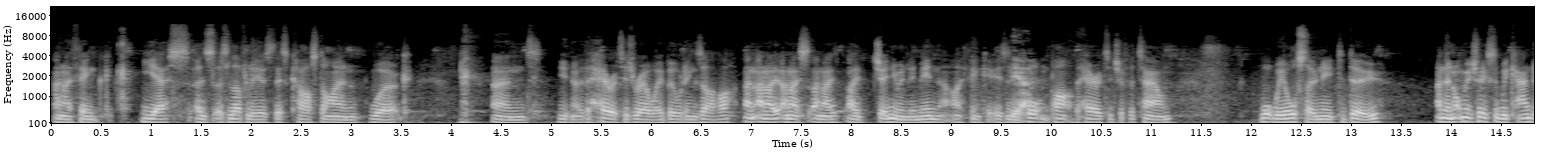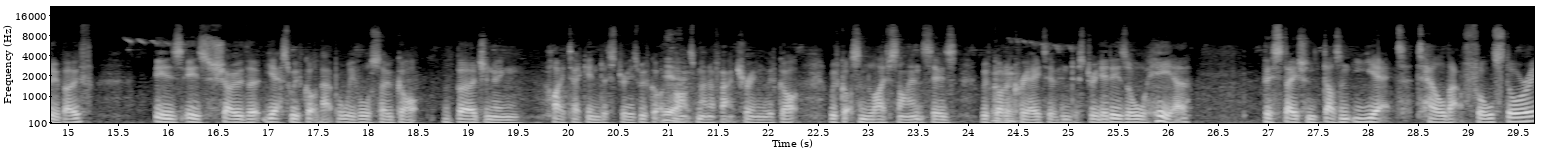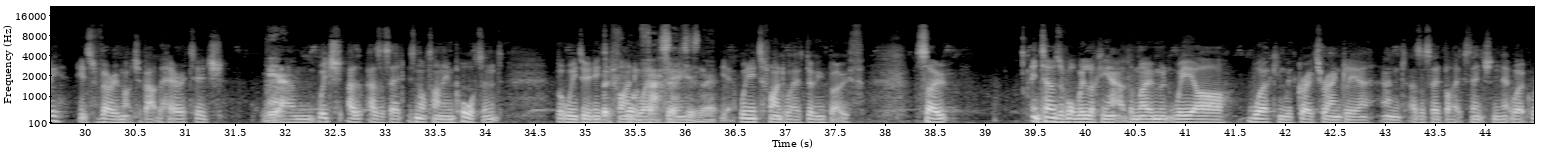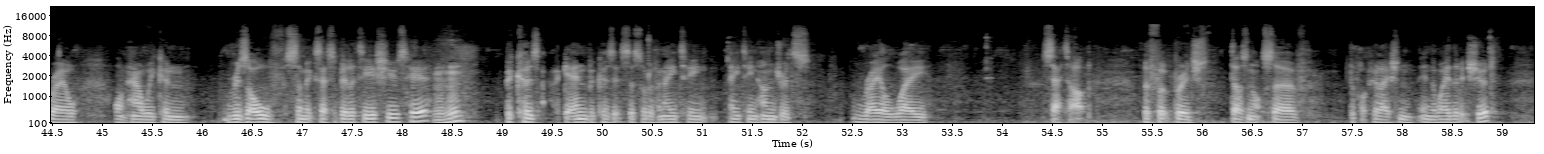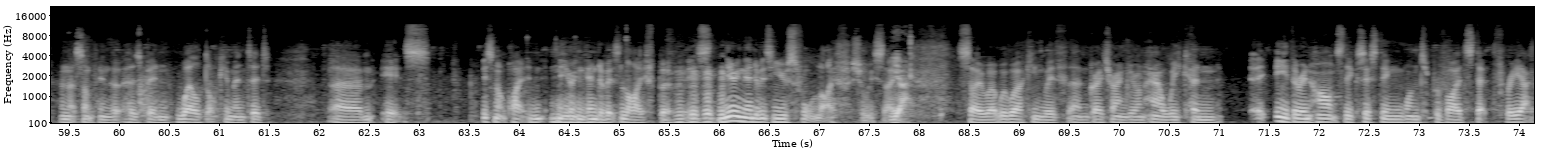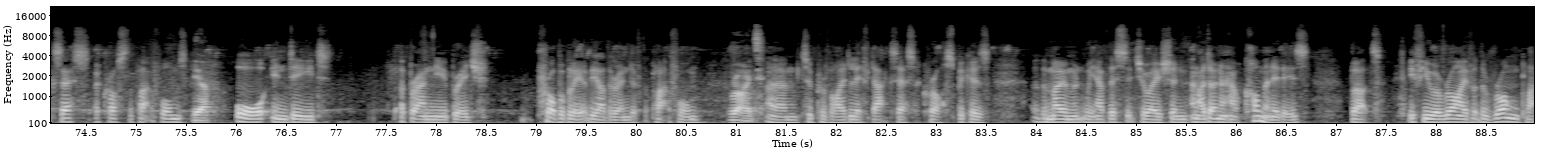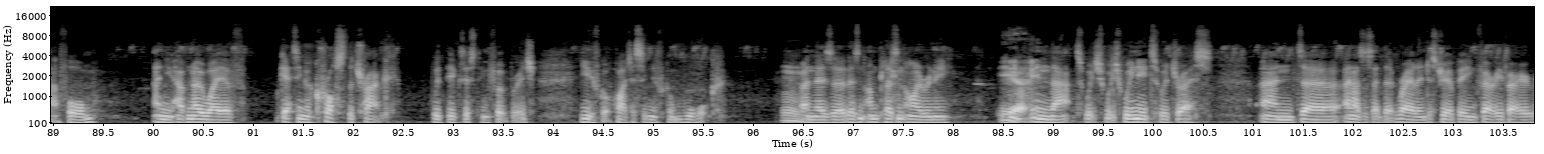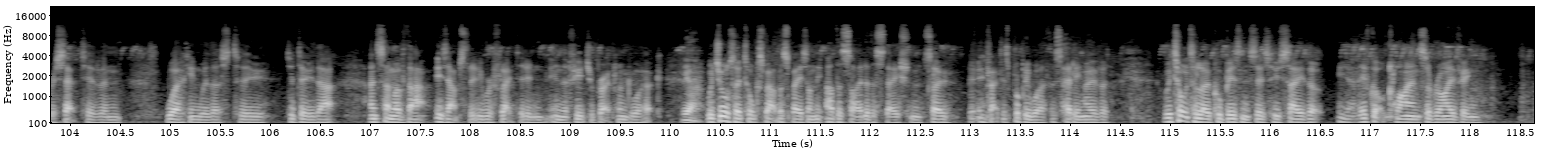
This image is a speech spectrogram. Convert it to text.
And I think, yes, as, as lovely as this cast iron work and you know the heritage railway buildings are, and, and, I, and, I, and I, I genuinely mean that. I think it is an Yeah. important part of the heritage of the town. What we also need to do, and they're not mutually exclusive, we can do both, is is show that yes, we've got that, but we've also got burgeoning high-tech industries. We've got Yeah. advanced manufacturing. We've got we've got some life sciences. We've got Mm-hmm. a creative industry. It is all here. This station doesn't yet tell that full story. It's very much about the heritage, Yeah. um, which, as, as I said, is not unimportant. But we do need But to find a way facet, of doing. isn't it? Yeah, we need to find a way of doing both. So, in terms of what we're looking at at the moment, we are working with Greater Anglia and, as I said, by extension, Network Rail on how we can resolve some accessibility issues here. Mm-hmm. Because, again, because it's a sort of an 18, 1800s railway setup, the footbridge does not serve the population in the way that it should, and that's something that has been well documented. Um, it's it's not quite n- nearing the end of its life, but it's nearing the end of its useful life, shall we say? Yeah. So uh, we're working with um, Greater Anglia on how we can either enhance the existing one to provide step-free access across the platforms, Yeah. or indeed a brand new bridge, probably at the other end of the platform, Right. um, to provide lift access across because at the moment we have this situation, and I don't know how common it is, but if you arrive at the wrong platform and you have no way of getting across the track with the existing footbridge, you've got quite a significant walk. And there's, a, there's an unpleasant irony in- in, that which, which we need to address. And, uh, and as I said, the rail industry are being very, very receptive and working with us to, to do that. And some of that is absolutely reflected in, in the future Breckland work, Yeah. which also talks about the space on the other side of the station. So, in fact, it's probably worth us heading over. We talk to local businesses who say that you know, they've got clients arriving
